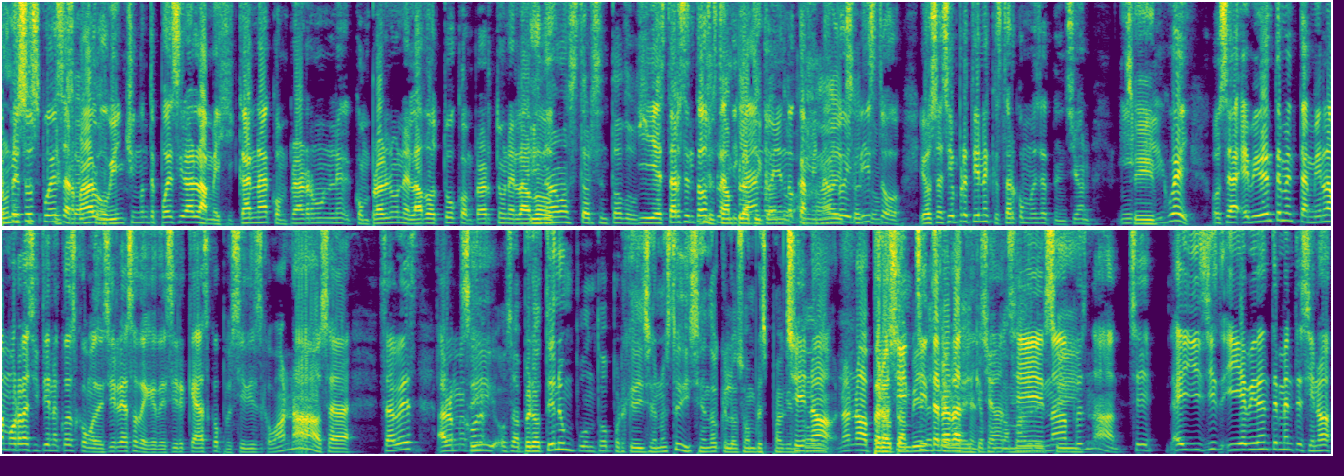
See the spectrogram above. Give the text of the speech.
todo. no pesos neces- puedes armar algo bien chingón. Te puedes ir a la mexicana, comprar un, le- comprarle un helado tú, comprarte un Y helado. nada más estar sentados. Y estar sentados Y platicando, platicando. yendo Ajá, caminando y listo. Y, o sea, siempre tiene que estar como esa atención. Y, Sí. y, güey, o sea, evidentemente también la morra sí tiene cosas como decir eso de que decir que asco, pues sí dices como, no, o sea, ¿sabes? A lo mejor. Sí, o sea, pero tiene un punto porque dice, no estoy diciendo que los hombres paguen Sí, todo. no, no, no, pero, Pero sí, también sí es que, tener la atención. Sí, madre, no, sí. pues no, sí. Y, evidentemente si no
